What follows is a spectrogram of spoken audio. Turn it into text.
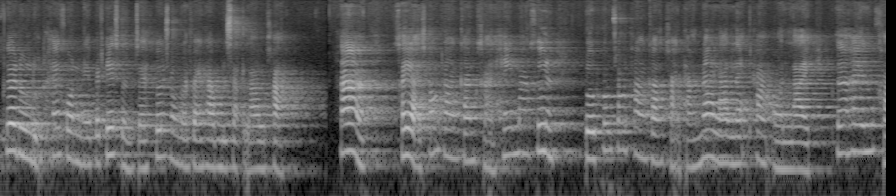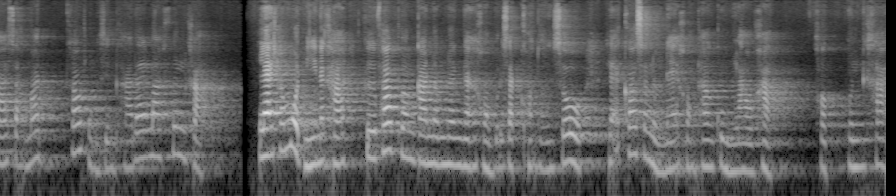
เพื่อดึงดูดให้คนในประเทศสนใจเครื่องชงกาแฟทางบริษัทเราค่ะ 5. ขยายช่องทางการขายให้มากขึ้น โดยเพิ่มช่องทางการขายทางหน้าร้านและทางออนไลน์ เพื่อให้ลูกค้าสามารถเข้าถึงสินค้าได้มากขึ้นค่ะ และทั้งหมดนี้นะคะ คือภาพรวมการดำเนินงานของบริษัทคอนโทนโซและก็เสนอแนะของทางกลุ่มเราค่ะ ขอบคุณค่ะ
